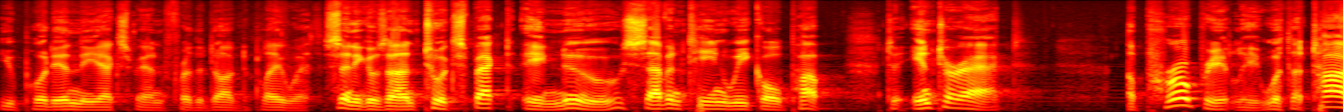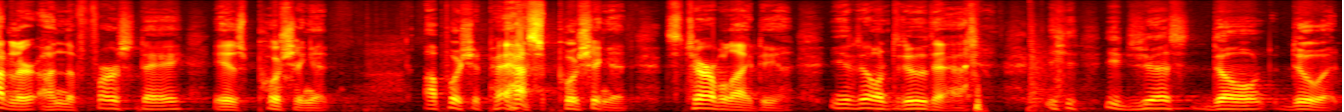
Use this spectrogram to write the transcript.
you put in the X-Pen for the dog to play with. Cindy goes on, to expect a new 17-week-old pup to interact appropriately with a toddler on the first day is pushing it. I'll push it past pushing it. It's a terrible idea. You don't do that. You just don't do it.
